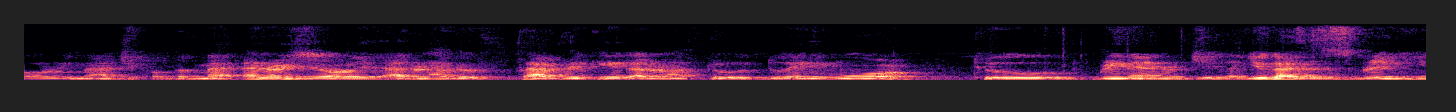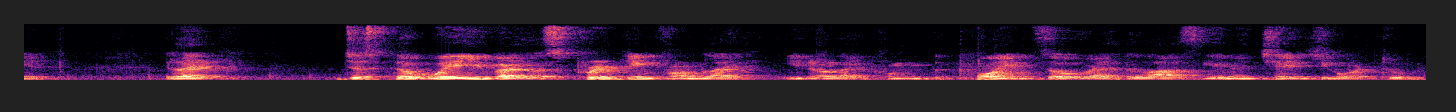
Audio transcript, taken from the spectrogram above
already magical. The ma- energy is already. I don't have to fabricate. I don't have to do any more to bring the energy. Like you guys are just bringing it. Like just the way you guys are sprinting from like you know like from the points over at the last game and changing over to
